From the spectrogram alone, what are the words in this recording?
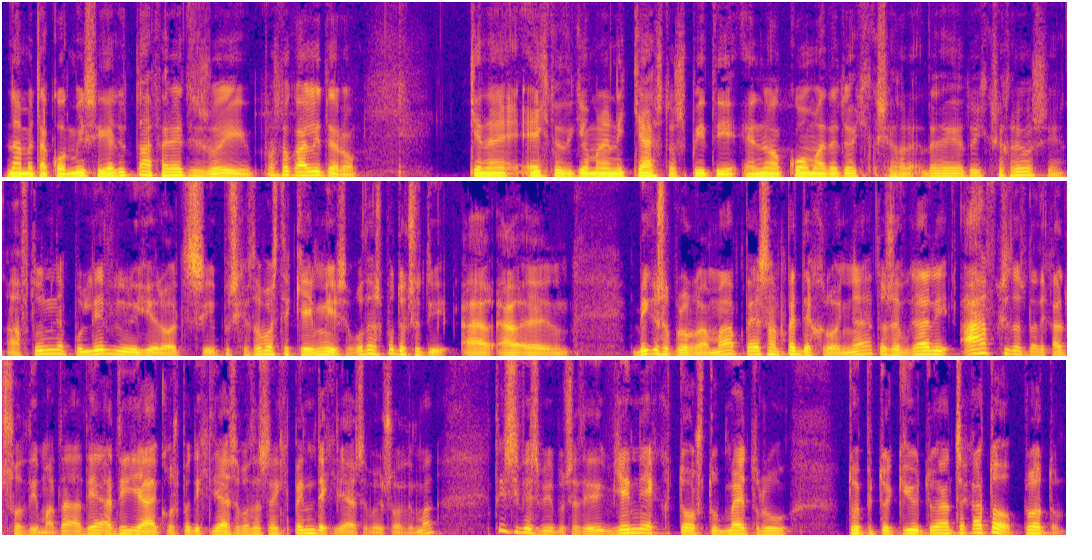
να μετακομίσει γιατί του τα έφερε έτσι η ζωή προς το καλύτερο και να έχει το δικαίωμα να νοικιάσει το σπίτι ενώ ακόμα δεν το έχει, ξεχρα... δεν το έχει ξεχρεώσει; Αυτό είναι μια πολύ εύλογη ερώτηση που σκεφτόμαστε και εμείς. Εγώ θα σα πω το εξή: ότι α, α, ε, μπήκε στο πρόγραμμα, πέρασαν πέντε χρόνια, το ζευγάρι αύξησε τα δικά του εισοδήματα. Δηλαδή, αντί για 25.000 ευρώ, θα έχει 50.000 ευρώ εισόδημα. Τι συμβαίνει στην περίπτωση αυτή, βγαίνει εκτός του μέτρου του επιτοκίου του 1%. Πρώτον.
